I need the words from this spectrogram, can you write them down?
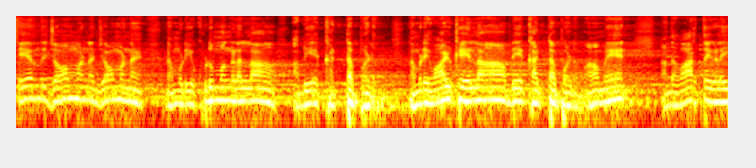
சேர்ந்து ஜோம் பண்ண ஜோம் பண்ண நம்முடைய குடும்பங்களெல்லாம் அப்படியே கட்டப்படும். நம்முடைய வாழ்க்கையெல்லாம் அப்படியே கட்டப்படும். ஆமேன். அந்த வார்த்தைகளை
